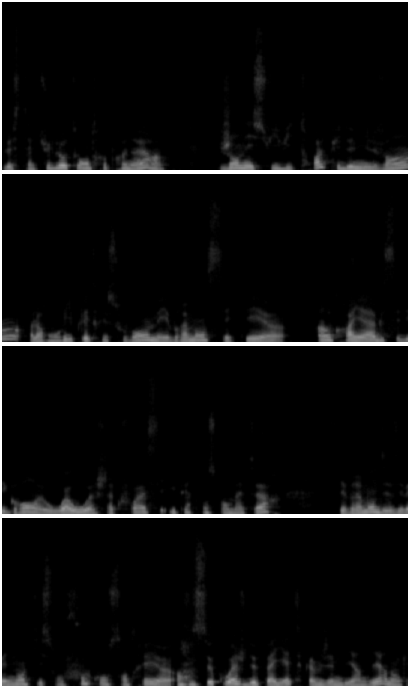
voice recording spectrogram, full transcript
le statut de l'auto-entrepreneur. J'en ai suivi trois depuis 2020. Alors on replay très souvent, mais vraiment c'était euh, incroyable. C'est des grands euh, waouh à chaque fois. C'est hyper transformateur. C'est vraiment des événements qui sont full concentrés en secouage de paillettes, comme j'aime bien dire. Donc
